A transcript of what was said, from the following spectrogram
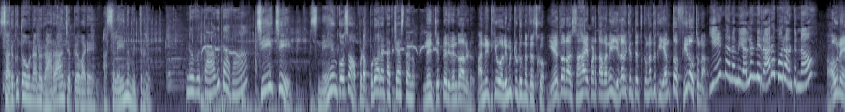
సరుకుతో ఉన్నాను రారా అని చెప్పేవాడే అసలైన మిత్రుడు. నువ్వు తాగుతావా? చీచి స్నేహం కోసం అప్పుడప్పుడు అలా టచ్ చేస్తాను. నేను చెప్పేది వినరాలుడు. అన్నిటికీ ఓ లిమిట్ ఉంటుందని తెలుసుకో. ఏదో నాకు సహాయపడతావని ఇల్లరికం తెచ్చుకున్నందుకు ఎంతో ఫీల్ అవుతున్నాను. ఏంటన్నా మీ అల్లుడిని రారపోరా అంటున్నావు? అవునే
